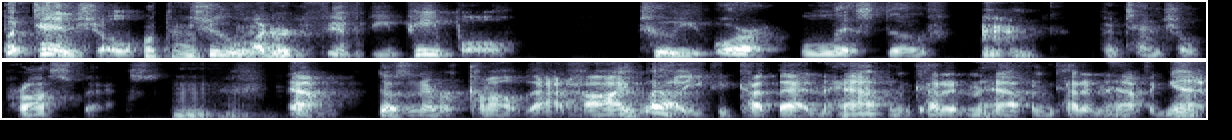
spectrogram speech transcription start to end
potential, Potential, yeah. 250 people to your list of potential prospects. Mhm. Now, does it ever come out that high? Well, you could cut that in half and cut it in half and cut it in half again.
